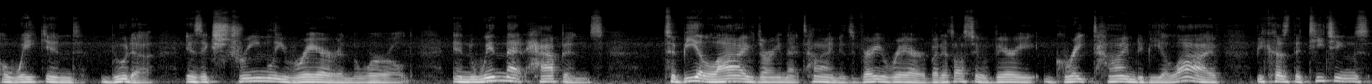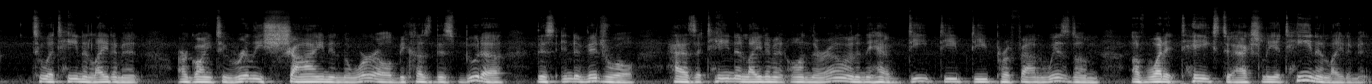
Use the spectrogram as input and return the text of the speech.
awakened Buddha is extremely rare in the world. And when that happens, to be alive during that time is very rare, but it's also a very great time to be alive because the teachings to attain enlightenment are going to really shine in the world because this Buddha, this individual, has attained enlightenment on their own and they have deep, deep, deep, profound wisdom of what it takes to actually attain enlightenment.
